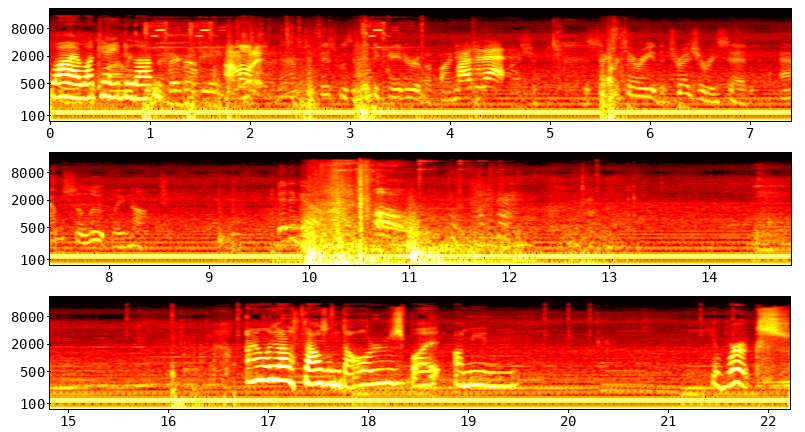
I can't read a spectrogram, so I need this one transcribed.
Why? Why can't you do that? I'm on it. asked if this was an indicator of a financial Roger that. The Secretary of the Treasury said, absolutely not. Good to go. Oh! only got a thousand dollars, but I mean, it works.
